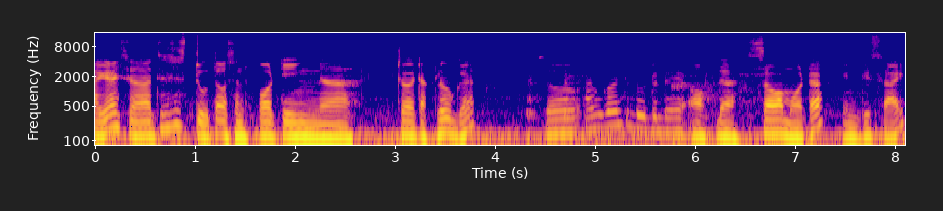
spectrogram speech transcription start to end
Hi guys, uh, this is 2014 uh, Toyota Kluger. So I'm going to do today of the servo motor in this side.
